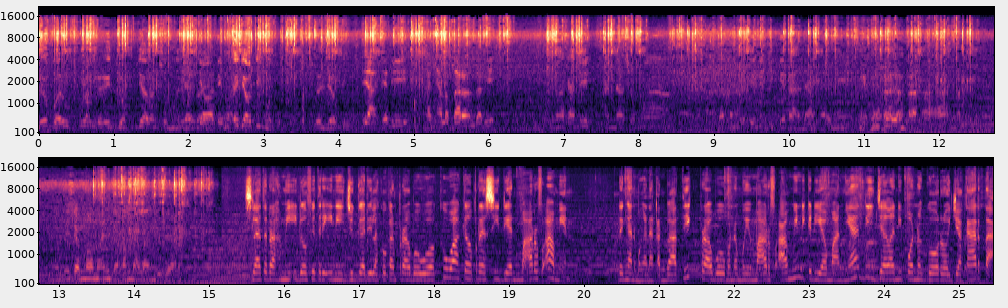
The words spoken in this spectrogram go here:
Beliau baru pulang dari Jogja langsung menerima dari Jawa Timur. Eh, Jawa Timur. Dari Jawa Timur. Ya, jadi hanya lebaran tadi terima kasih anda semua datang ke sini dikira ada apa ini saya mau main ke Hambalang juga Silaturahmi Idul Fitri ini juga dilakukan Prabowo ke Wakil Presiden Ma'ruf Amin. Dengan mengenakan batik, Prabowo menemui Ma'ruf Amin di kediamannya di Jalan Diponegoro, Jakarta.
